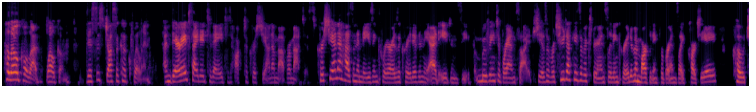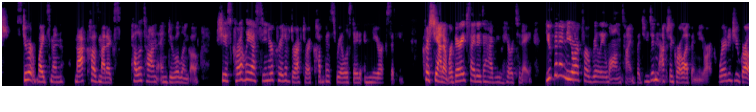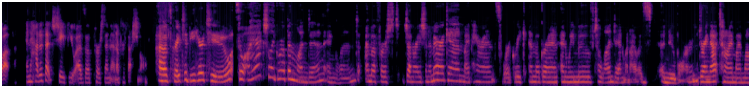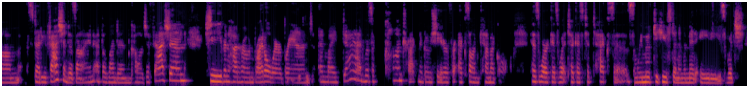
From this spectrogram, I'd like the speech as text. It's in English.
Hello, Collab. Welcome. This is Jessica Quillin. I'm very excited today to talk to Christiana Mavromatis. Christiana has an amazing career as a creative in the ad agency, moving to brand side. She has over two decades of experience leading creative and marketing for brands like Cartier, Coach, Stuart Weitzman, MAC Cosmetics, Peloton, and Duolingo. She is currently a senior creative director at Compass Real Estate in New York City. Christiana, we're very excited to have you here today. You've been in New York for a really long time, but you didn't actually grow up in New York. Where did you grow up? And how did that shape you as a person and a professional? Oh, it's great to be here too. So, I actually grew up in London, England. I'm a first generation American. My parents were Greek immigrant, and we moved to London when I was a newborn. During that time, my mom studied fashion design at the London College of Fashion. She even had her own bridal wear brand, and my dad was a contract negotiator for Exxon Chemical. His work is what took us to Texas. We moved to Houston in the mid 80s, which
